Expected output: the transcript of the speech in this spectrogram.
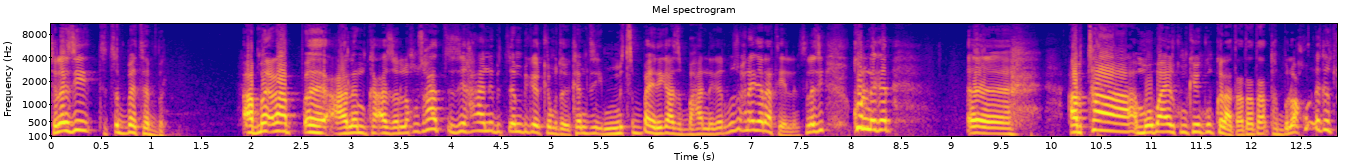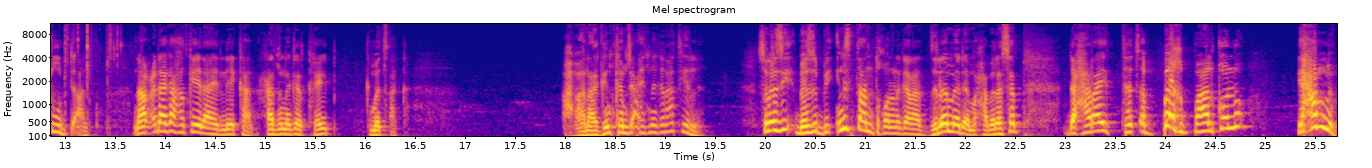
ስለዚ ትጽበ ተብል ኣብ ምዕራብ ዓለም ከዓ ዘለኹም ሰባት እዚ ከዓ ብደንቢ ጌርኩም ከምዚ ምፅባይ ሪጋ ዝበሃል ነገር ብዙሕ ነገራት የለን ስለዚ ኩሉ ነገር ኣብታ ሞባይልኩም ኮንኩም ክላ ጣጣጣ ተብልዋ ኩሉ ነገር ትውድእ ኣልኩም ናብ ዕዳጋ ክትከይድ ኣየድልየካን ሓደ ነገር ክኸይድ ክመፃካ ኣባና ግን ከምዚ ዓይነት ነገራት የለን። ስለዚ በዚ ብኢንስታንት ዝኾነ ነገራት ዝለመደ ማሕበረሰብ ዳሕራይ ተጸበ ክበሃል ከሎ ይሓምም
